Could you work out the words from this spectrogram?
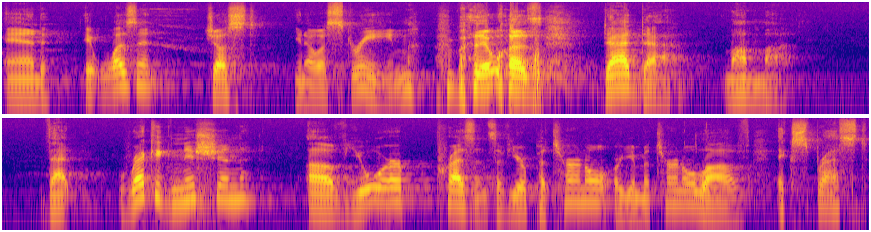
and it wasn't just, you know, a scream, but it was dada, mama. That recognition of your presence of your paternal or your maternal love expressed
